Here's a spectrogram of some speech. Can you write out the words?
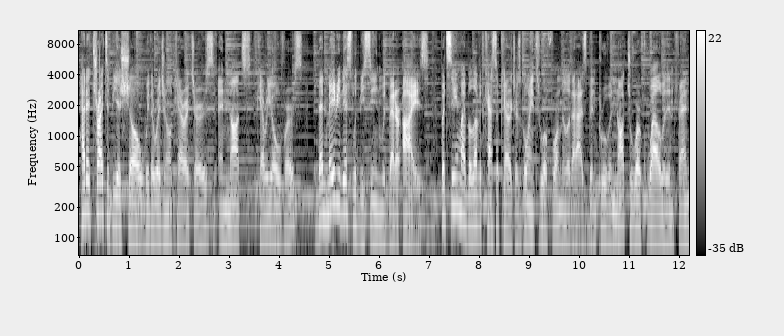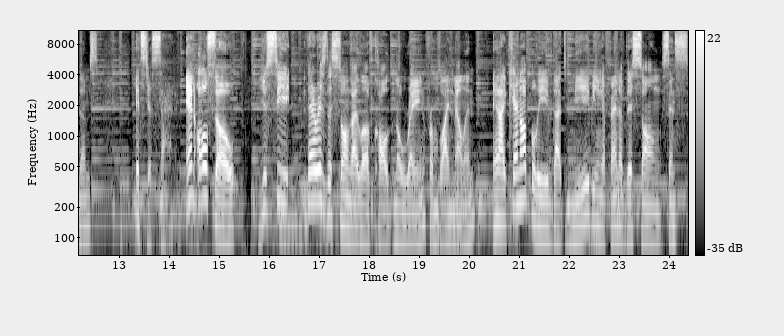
Had it tried to be a show with original characters and not carryovers, then maybe this would be seen with better eyes. But seeing my beloved cast of characters going through a formula that has been proven not to work well within fandoms, it's just sad. And also, you see, there is this song I love called No Rain from Blind Melon, and I cannot believe that me being a fan of this song since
